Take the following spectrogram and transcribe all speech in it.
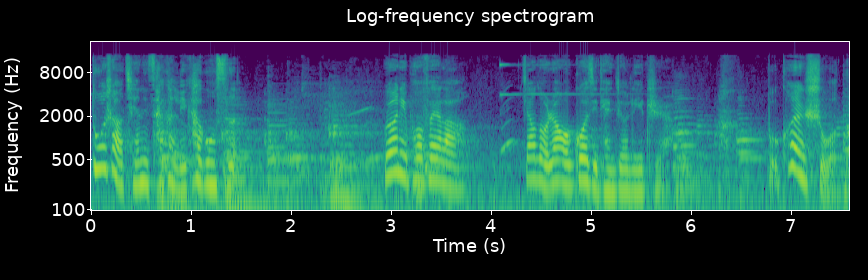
多少钱你才肯离开公司？不用你破费了，江总让我过几天就离职。不愧是我哥，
